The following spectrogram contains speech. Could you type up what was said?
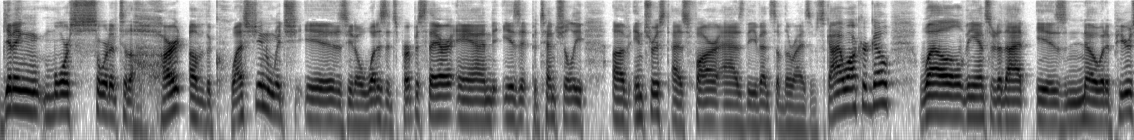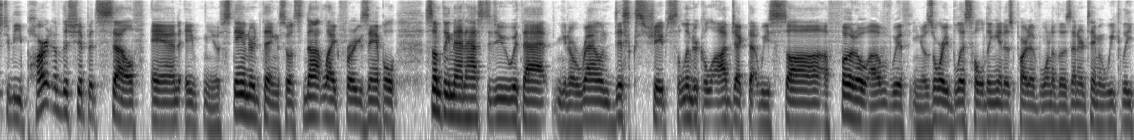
getting more sort of to the heart of the question, which is, you know, what is its purpose there, and is it potentially of interest as far as the events of the Rise of Skywalker go? Well, the answer to that is no. It appears to be part of the ship itself and a you know standard thing. So it's not like, for example, something that has to do with that you know round disc-shaped cylindrical object that we saw a photo of with you know Zorii Bliss holding it as part of one of those Entertainment Weekly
